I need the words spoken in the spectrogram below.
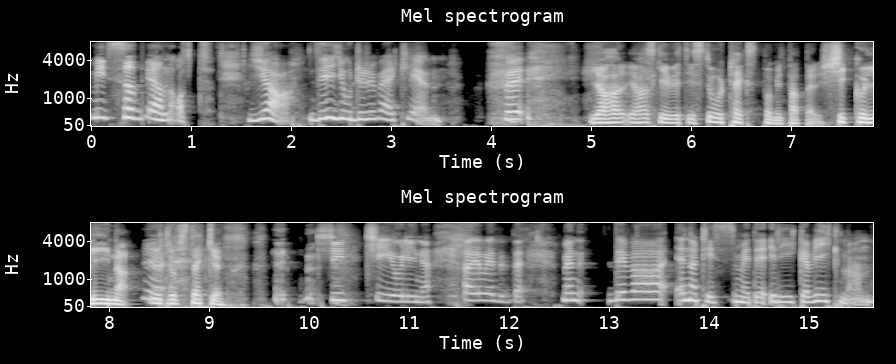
Missade jag något? Ja, det gjorde du verkligen. För, Jag har, jag har skrivit i stor text på mitt papper, Chicolina, Ja. utropstecken. Chiolina. Ja, jag vet inte. Men det var en artist som heter Erika Wikman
